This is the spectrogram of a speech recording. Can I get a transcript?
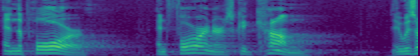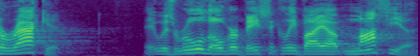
and the poor and foreigners could come. It was a racket. It was ruled over basically by a mafia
